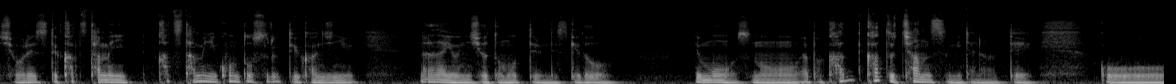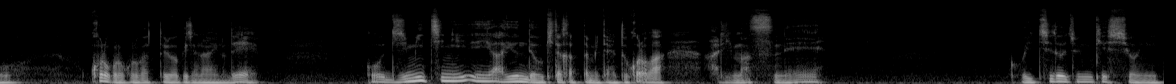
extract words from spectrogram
賞レースで勝つために勝つためにコントをするっていう感じにならないようにしようと思ってるんですけどでもそのやっぱ勝つチャンスみたいなのってこうコロコロ転がってるわけじゃないのでこう地道に歩んでおきたかったみたいなところはありますね。こう一度準決勝に行っ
